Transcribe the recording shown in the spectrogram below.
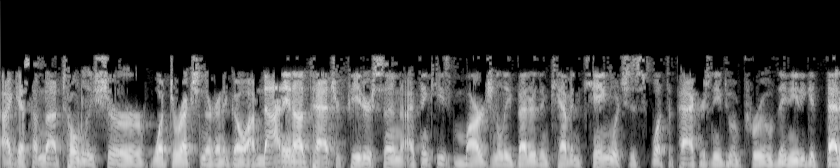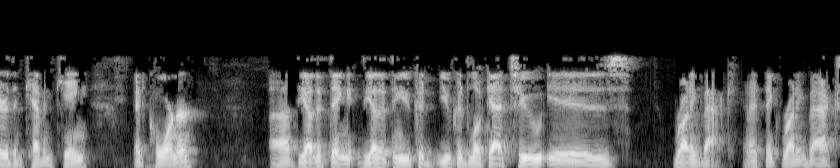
I guess I'm not totally sure what direction they're going to go. I'm not in on Patrick Peterson. I think he's marginally better than Kevin King, which is what the Packers need to improve. They need to get better than Kevin King at corner. Uh, the other thing, the other thing you could you could look at too is running back, and I think running backs.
